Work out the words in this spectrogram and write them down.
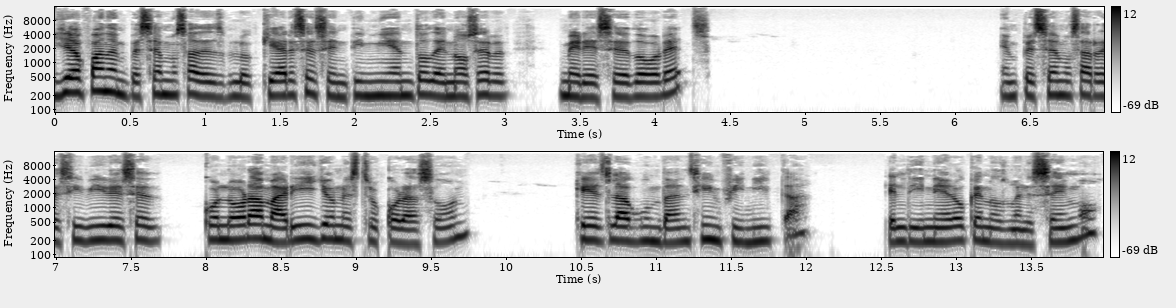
Y ya cuando empecemos a desbloquear ese sentimiento de no ser merecedores, empecemos a recibir ese color amarillo en nuestro corazón, que es la abundancia infinita, el dinero que nos merecemos,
